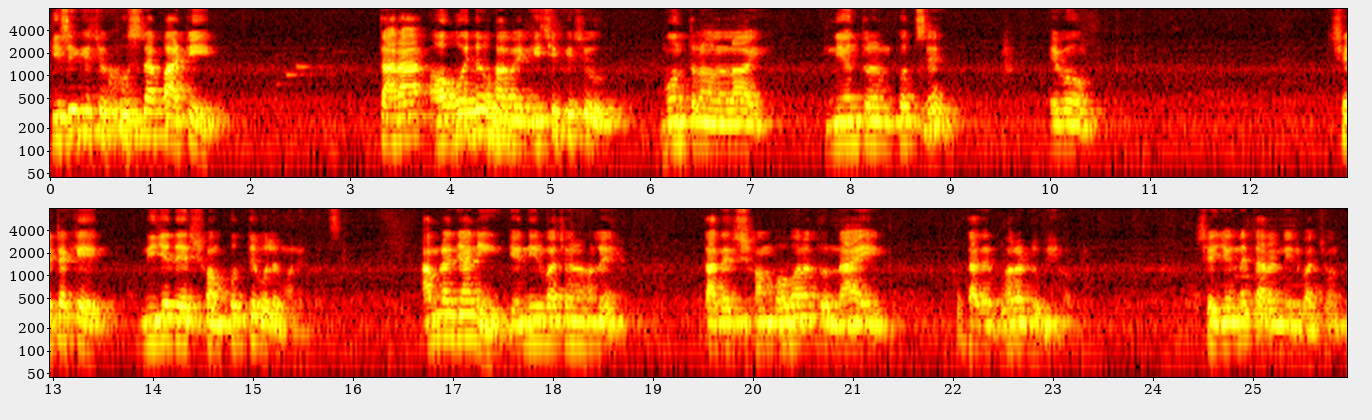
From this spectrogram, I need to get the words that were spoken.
কিছু কিছু খুচরা পার্টি, তারা অবৈধভাবে কিছু কিছু মন্ত্রণালয় নিয়ন্ত্রণ করছে এবং সেটাকে নিজেদের সম্পত্তি বলে মনে করছে। আমরা জানি যে নির্বাচন হলে তাদের সম্ভাবনা তো নাই, তাদের ভরাডুবি হবে। সেই জন্য তারা নির্বাচন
